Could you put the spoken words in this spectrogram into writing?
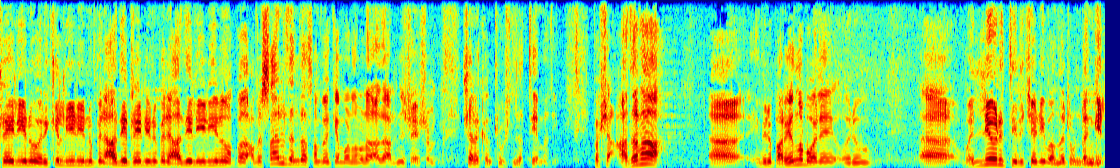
ട്രെയിൽ ചെയ്യുന്നു ഒരിക്കൽ ലീഡ് ചെയ്യുന്നു പിന്നെ ആദ്യ ട്രെയിൽ ചെയ്യുന്നു പിന്നെ ആദ്യം ലീഡ് ചെയ്യുന്നു. അപ്പോൾ അവസാനത്ത് എന്താ സംഭവിക്കാൻ പോകുന്നത് നമ്മൾ അത് അറിഞ്ഞ ശേഷം ചില കൺക്ലൂഷൻസ് എത്തിയാൽ മതി. പക്ഷെ അഥവാ ഇവർ പറയുന്ന പോലെ ഒരു വലിയൊരു തിരിച്ചടി വന്നിട്ടുണ്ടെങ്കിൽ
